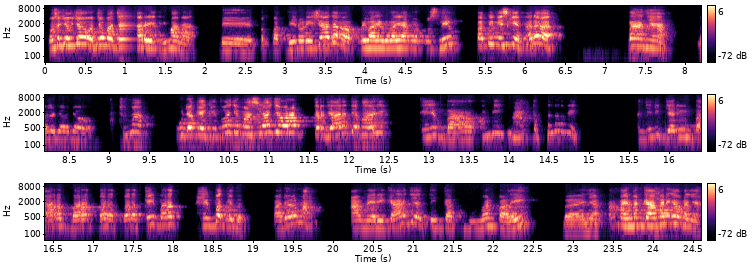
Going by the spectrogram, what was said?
Gak usah jauh-jauh, coba cari di mana? Di tempat di Indonesia ada nggak wilayah-wilayah non Muslim tapi miskin? Ada nggak? Banyak. Gak usah jauh-jauh. Cuma Udah kayak gitu aja masih aja orang kerjaannya tiap hari kayaknya barat ini mantep bener nih. Jadi jadi barat barat barat barat kayak barat hebat gitu. Padahal mah Amerika aja tingkat pembunuhan paling banyak. Main-main ke Amerika makanya.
